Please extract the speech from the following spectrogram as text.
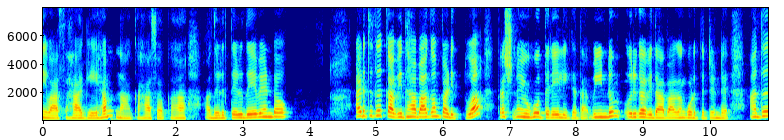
നിവാസഹ ഗേഹം നാഗഹ സ്വർഗ അതെടുത്തെഴുതേ വേണ്ടോ? അടുത്തത് കവിതാഭാഗം പഠിത്വ പ്രശ്നയോഹ ഉത്തരേ ലിഖത. വീണ്ടും ഒരു കവിതാഭാഗം കൊടുത്തിട്ടുണ്ട്. അത്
